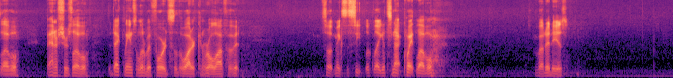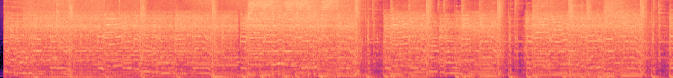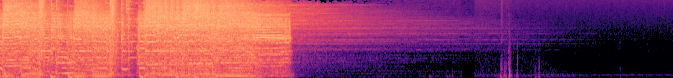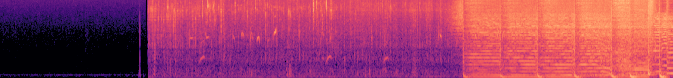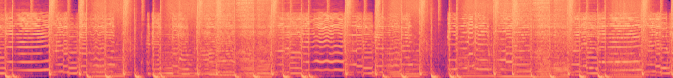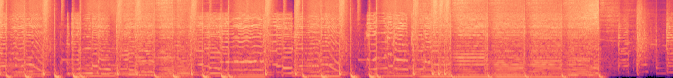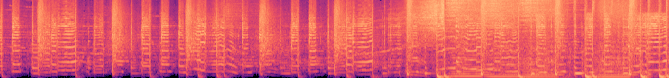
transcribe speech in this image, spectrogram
Level, banister's level. The deck leans a little bit forward so the water can roll off of it. So it makes the seat look like it's not quite level. But it is.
